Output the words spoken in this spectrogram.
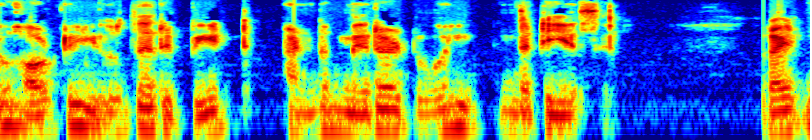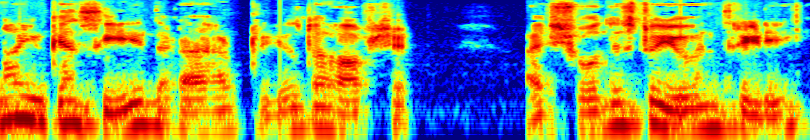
how to use the repeat and the mirror tool in the TSL. Right now you can see that I have traced a half shell. I show this to you in 3D.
